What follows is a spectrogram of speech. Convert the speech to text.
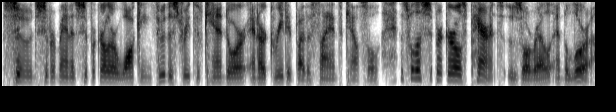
Soon, Superman and Supergirl are walking through the streets of Kandor and are greeted by the Science Council, as well as Supergirl's parents, Zor-El and Allura.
